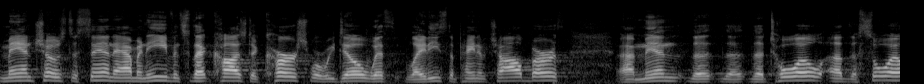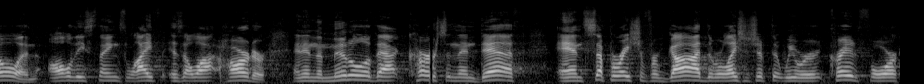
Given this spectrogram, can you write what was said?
man chose to sin, Adam and Eve, and so that caused a curse where we deal with, ladies, the pain of childbirth, uh, men, the, the, the toil of the soil, and all these things. Life is a lot harder. And in the middle of that curse and then death and separation from God, the relationship that we were created for,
